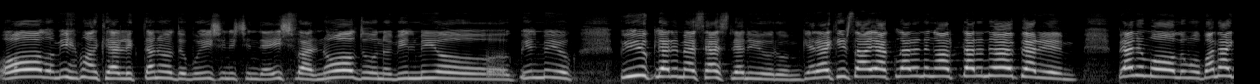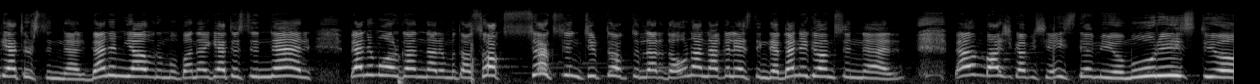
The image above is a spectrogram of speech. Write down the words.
Oğlum ihmalkarlıktan öldü bu işin içinde iş var. Ne olduğunu bilmiyor, bilmiyor. Büyüklerime sesleniyorum. Gerekirse ayaklarının altlarını öperim. Benim oğlumu bana getirsinler. Benim yavrumu bana getirsinler. Benim organlarımı da sok söksün Türk doktorları da ona nakil etsin de beni gömsünler. Ben başka bir şey istemiyorum. Uğur'u istiyor.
